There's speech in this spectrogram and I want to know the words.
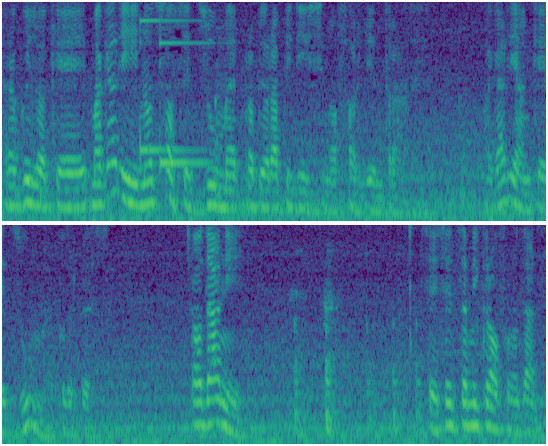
Tranquillo che magari non so se Zoom è proprio rapidissimo a farvi entrare. Magari anche Zoom potrebbe essere. Ciao Dani. Sei senza microfono, Dani.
